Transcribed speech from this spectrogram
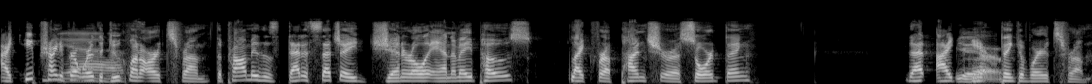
I keep trying to figure out where the Yes. Dukemon art's from. The problem is, is that is such a general anime pose, like for a punch or a sword thing, that I Yeah. can't think of where it's from.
